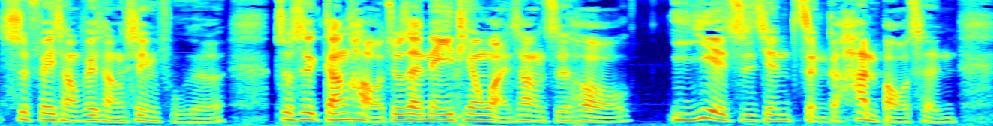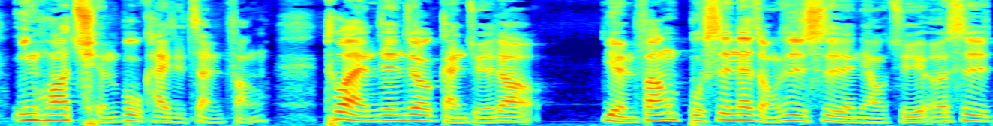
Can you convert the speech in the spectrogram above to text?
是非常非常幸福的，就是刚好就在那一天晚上之后。一夜之间，整个汉堡城樱花全部开始绽放。突然间就感觉到，远方不是那种日式的鸟居，而是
